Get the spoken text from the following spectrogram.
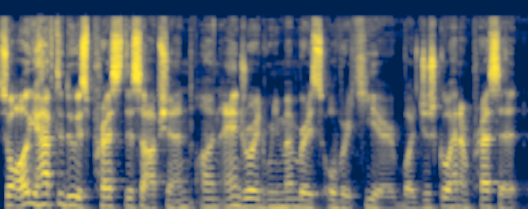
So all you have to do is press this option. On Android, remember it's over here, but just go ahead and press it.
